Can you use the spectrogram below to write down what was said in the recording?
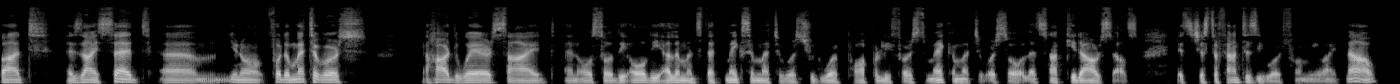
But as I said, um, you know, for the metaverse, hardware side and also the all the elements that makes a metaverse should work properly first to make a metaverse. So let's not kid ourselves. It's just a fantasy word for me right now.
